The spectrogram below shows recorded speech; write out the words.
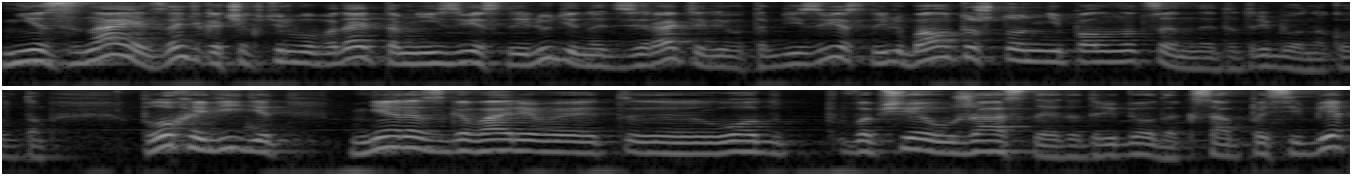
не знает, знаете, как человек в тюрьму попадает, там неизвестные люди, надзиратели, вот там неизвестные люди. Мало то, что он неполноценный, этот ребенок, он там плохо видит, не разговаривает, э, он вообще ужасный, этот ребенок сам по себе.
